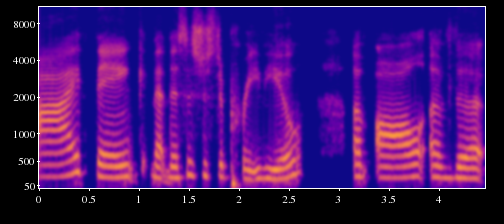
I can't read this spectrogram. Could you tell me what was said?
I think that this is just a preview of all of the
